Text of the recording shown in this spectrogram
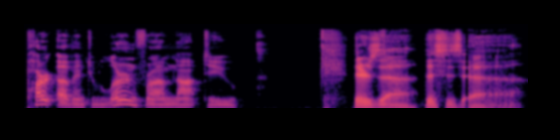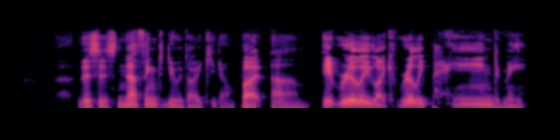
part of and to learn from, not to. there's uh this is uh this is nothing to do with aikido but um it really like really pained me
